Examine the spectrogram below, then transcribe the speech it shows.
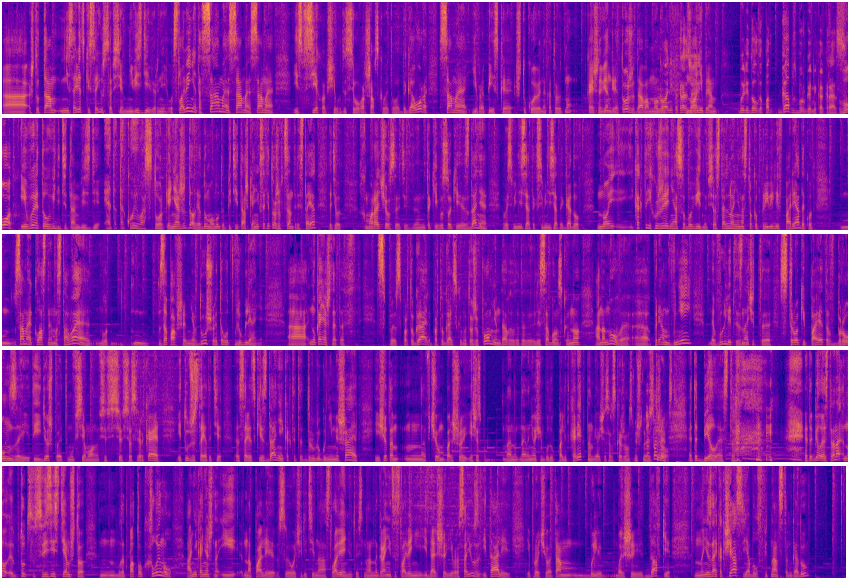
а, что там не Советский Союз совсем, не везде, вернее. Вот Словения это самая-самая-самая из всех вообще, вот из всего Варшавского этого договора, самая европейская штуковина, которую, ну, конечно, Венгрия тоже, да, во многом. Ну, они как раз но же они прям были долго под Габсбургами как раз. вот, и вы это увидите там везде. Это такой восторг. Я не ожидал. Я думал, ну, это пятиэтажки. Они, кстати, тоже в центре стоят. Эти вот хмарочесы, эти э, ну, такие высокие здания 80-х, 70-х годов. Но и, и как-то их уже не особо видно. Все остальное они настолько привели в порядок. Вот самая классная мостовая, ну, вот, запавшая мне в душу, это вот в Любляне. А, ну, конечно, это с, с Португаль, португальскую мы тоже помним, да, вот эту лиссабонскую, но она новая. Э, Прям в ней вылиты, значит, э, строки поэтов бронзой, и ты идешь по этому всему, оно все, все, все сверкает, и тут же стоят эти э, советские здания, и как-то это друг другу не мешает. И еще там в чем большой, я сейчас, наверное, не очень буду политкорректным, я сейчас расскажу вам смешную Да, историю. пожалуйста. Это белая страна. Это белая страна. Но э, тут в связи с тем, что этот поток хлынул, они, конечно, и напали, в свою очередь, и на Словению. То есть на, на границе Словении и дальше Евросоюза, Италии и прочего. Там были большие давки. Но не знаю, как сейчас. Я был в 2015 году.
